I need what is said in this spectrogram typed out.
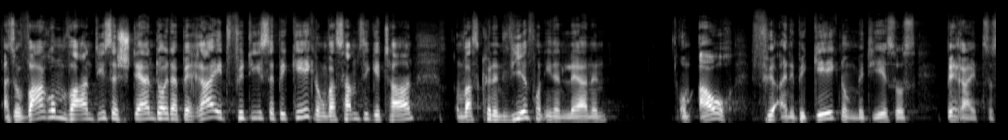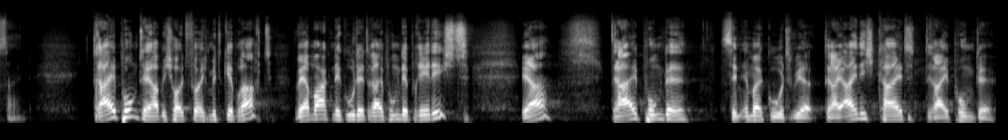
Also warum waren diese Sterndeuter bereit für diese Begegnung? Was haben sie getan und was können wir von ihnen lernen, um auch für eine Begegnung mit Jesus bereit zu sein? Drei Punkte habe ich heute für euch mitgebracht. Wer mag eine gute drei Punkte Predigt? Ja, drei Punkte sind immer gut. Wir drei Einigkeit, drei Punkte.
